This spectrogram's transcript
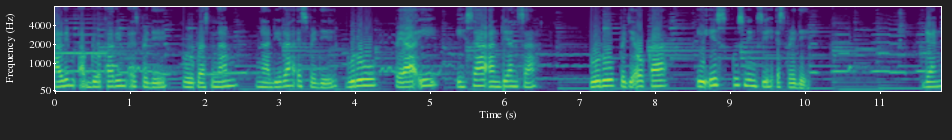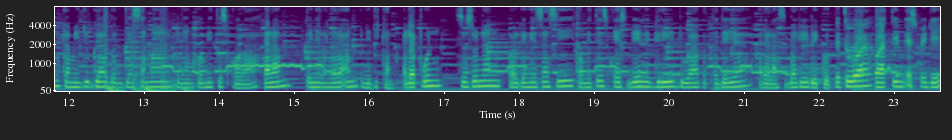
Halim Abdul Karim SPD, guru kelas 6 Ngadirah SPD, guru PAI Ihsa Andriansah, guru PJOK Iis Kusningsih SPD dan kami juga bekerjasama dengan komite sekolah dalam penyelenggaraan pendidikan. Adapun susunan organisasi komite SD Negeri 2 Kertajaya adalah sebagai berikut. Ketua Watim SPD,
